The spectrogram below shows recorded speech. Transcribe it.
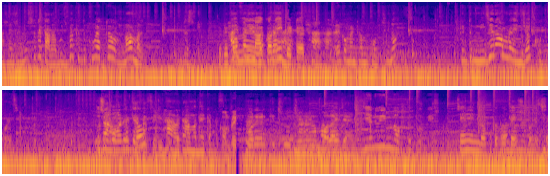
আসার জন্য সেটা তারা বুঝবে কিন্তু খুব একটা নর্মাল জাস্ট না করাই better. হ্যাঁ হ্যাঁ রেকমেন্ড আমি করছি না কিন্তু নিজেরা আমরা এনজয় খুব করেছি। ওটা আমাদের ক্যাপাসিটি হ্যাঁ ওটা আমাদের ক্যাপাসিটি পরে আর কিছু জেনুইন বলাই যায় না। জেনুইন বক্তব্য পেশ জেনুইন বক্তব্য পেশ করেছে।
